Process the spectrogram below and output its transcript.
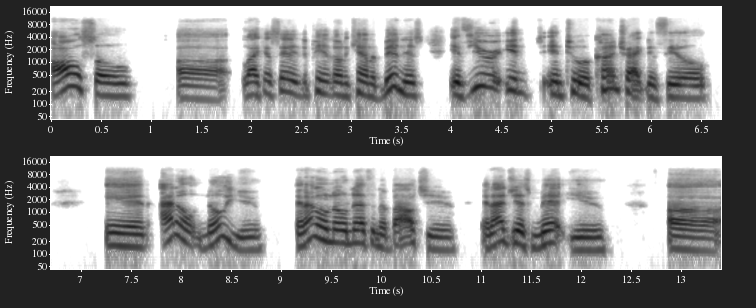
also, uh, like I said, it depends on the kind of business. If you're in into a contracting field, and I don't know you, and I don't know nothing about you, and I just met you, uh,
